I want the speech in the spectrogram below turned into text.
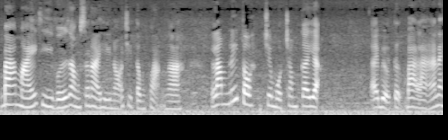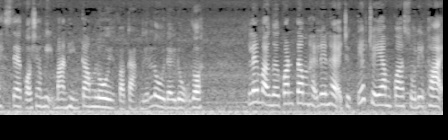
3 máy thì với dòng xe này thì nó chỉ tầm khoảng à, 5 lít thôi, trên 100 cây ạ đây biểu tượng ba lá này Xe có trang bị màn hình cam lùi và cảm biến lùi đầy đủ rồi. Lên mọi người quan tâm hãy liên hệ trực tiếp cho em qua số điện thoại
